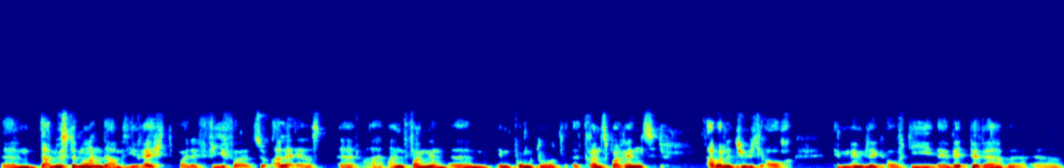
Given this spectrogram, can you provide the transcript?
ähm, da müsste man, da haben Sie recht, bei der FIFA zuallererst anfangen, im Punkto Transparenz, aber natürlich auch im Hinblick auf die Wettbewerbe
